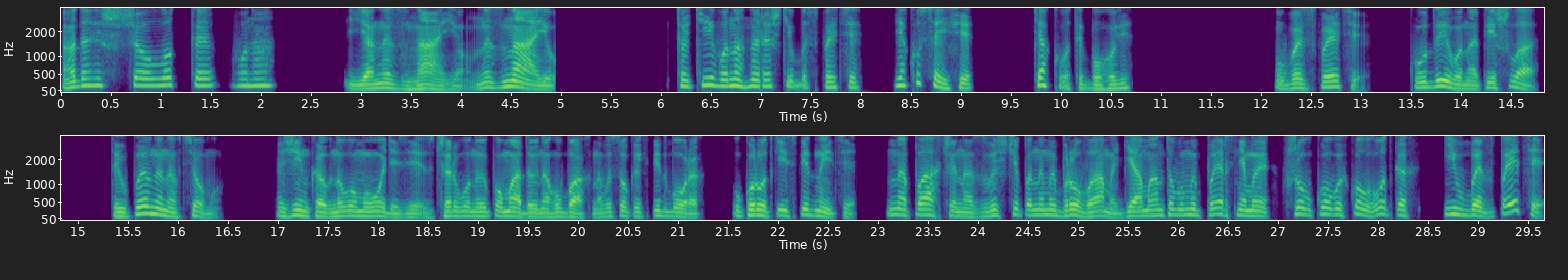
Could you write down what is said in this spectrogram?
Гадаєш, що Лотте вона. Я не знаю, не знаю. Тоді вона нарешті в безпеці, як у сейфі. Дякувати Богові. У безпеці? Куди вона пішла? Ти впевнена в цьому? Жінка в новому одязі з червоною помадою на губах, на високих підборах, у короткій спідниці, напахчена з вищепаними бровами, діамантовими перснями в шовкових колготках і в безпеці?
